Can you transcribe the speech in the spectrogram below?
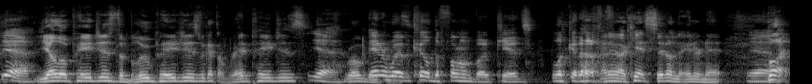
yeah. yellow pages, the blue pages, we got the red pages. Yeah. Road Interweb killed the phone book, kids. Look it up. I know I can't sit on the internet. Yeah. But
